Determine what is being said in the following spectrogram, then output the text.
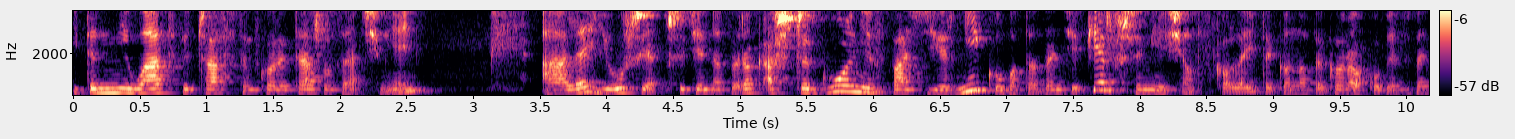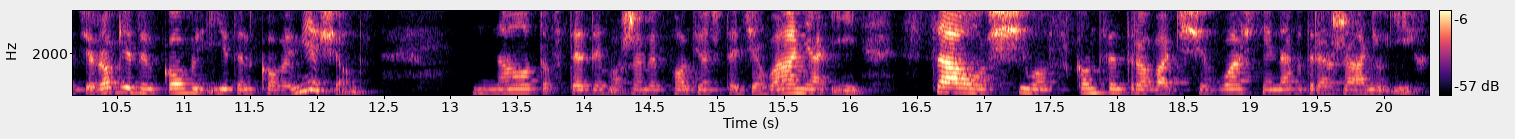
i ten niełatwy czas w tym korytarzu zaćmień. Ale już jak przyjdzie nowy rok, a szczególnie w październiku, bo to będzie pierwszy miesiąc z kolei tego nowego roku, więc będzie rok jedynkowy i jedynkowy miesiąc, no to wtedy możemy podjąć te działania i z całą siłą skoncentrować się właśnie na wdrażaniu ich,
